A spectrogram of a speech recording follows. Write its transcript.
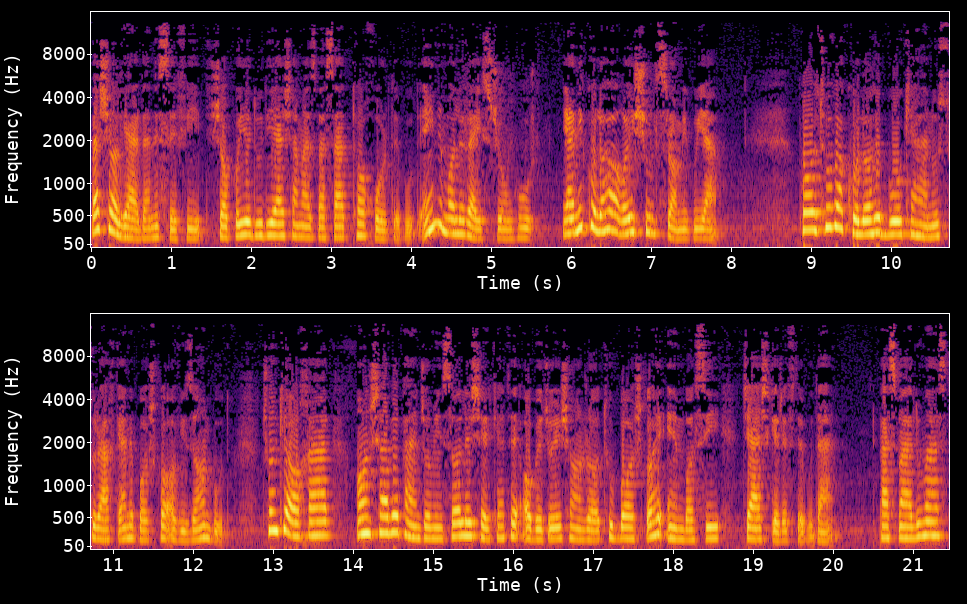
و شالگردن سفید. شاپوی دودیش هم از وسط تا خورده بود. عین مال رئیس جمهور. یعنی کلاه آقای شولتز را می‌گویم. پالتو و کلاه بو که هنوز تو رخگن باشگاه آویزان بود. چون که آخر آن شب پنجمین سال شرکت آبجویشان را تو باشگاه امباسی جشن گرفته بودند. پس معلوم است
